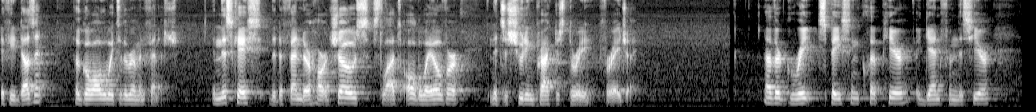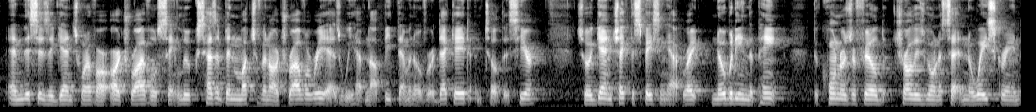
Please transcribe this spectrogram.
If he doesn't, he'll go all the way to the rim and finish. In this case, the defender hard shows, slides all the way over, and it's a shooting practice three for AJ. Another great spacing clip here, again from this year, and this is against one of our arch rivals, St. Luke's. Hasn't been much of an arch rivalry as we have not beat them in over a decade until this year. So again, check the spacing out, right? Nobody in the paint. The corners are filled. Charlie's going to set an away screen.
